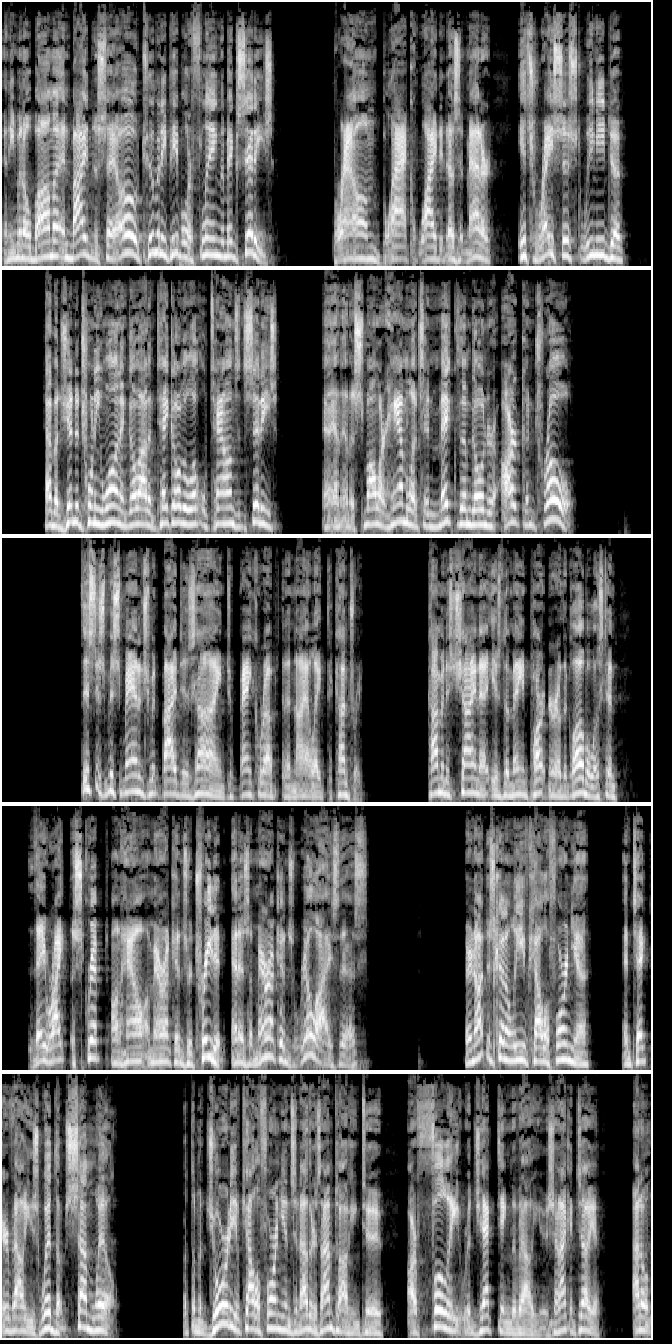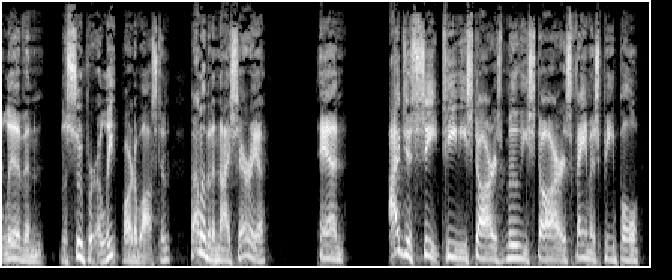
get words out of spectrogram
And even Obama and Biden say, oh, too many people are fleeing the big cities. Brown, black, white, it doesn't matter. It's racist. We need to have Agenda 21 and go out and take over the local towns and cities and, and the smaller hamlets and make them go under our control. This is mismanagement by design to bankrupt and annihilate the country. Communist China is the main partner of the globalist, and they write the script on how Americans are treated. And as Americans realize this, they're not just going to leave California and take their values with them. Some will. But the majority of Californians and others I'm talking to are fully rejecting the values. And I can tell you, I don't live in the super elite part of Austin, but I live in a nice area. And I just see TV stars, movie stars, famous people,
